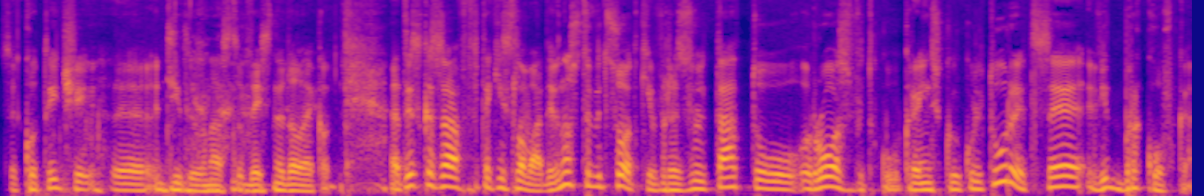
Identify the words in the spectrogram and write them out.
Це коти чи е, діти у нас тут десь недалеко. А ти сказав такі слова: 90% результату розвитку української культури це відбраковка.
